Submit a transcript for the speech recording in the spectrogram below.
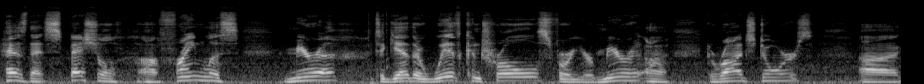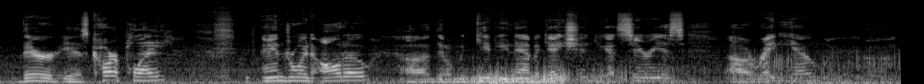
Has that special uh, frameless mirror together with controls for your mirror uh, garage doors. Uh, there is CarPlay, Android Auto uh, that'll give you navigation. You got Sirius uh, radio. Uh,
